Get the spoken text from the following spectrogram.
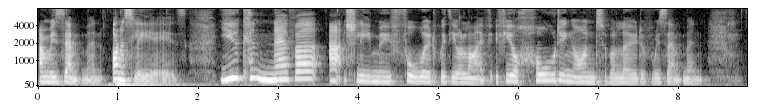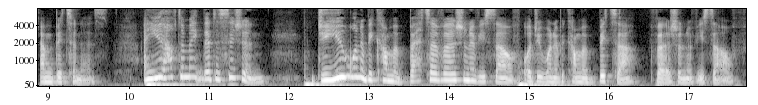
and resentment. Honestly, it is. You can never actually move forward with your life if you're holding on to a load of resentment and bitterness. And you have to make the decision. Do you want to become a better version of yourself or do you want to become a bitter version of yourself?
